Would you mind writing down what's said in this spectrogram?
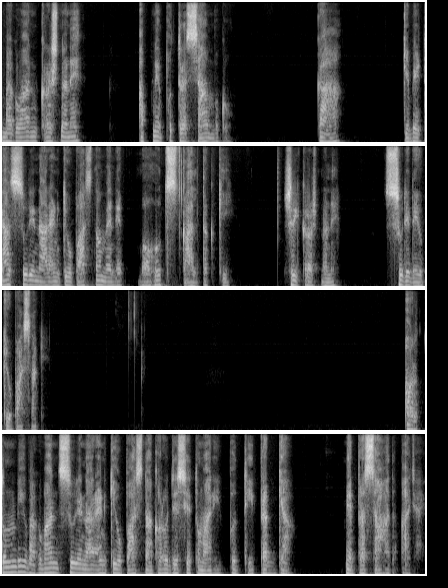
भगवान कृष्ण ने अपने पुत्र सांब को कहा कि बेटा सूर्य नारायण की उपासना मैंने बहुत काल तक की। श्री कृष्ण ने सूर्यदेव की उपासना की। और तुम भी भगवान सूर्य नारायण की उपासना करो, जिससे तुम्हारी बुद्धि प्रज्ञा में प्रसाद आ जाए।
